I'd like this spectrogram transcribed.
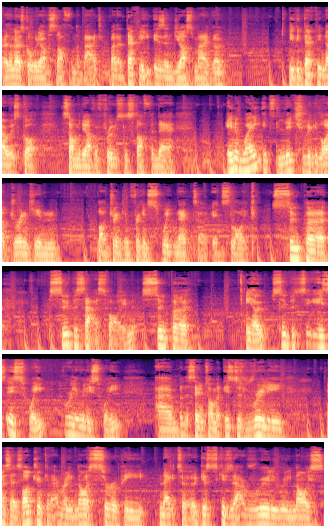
I don't know it's got all the other stuff on the bag, but it definitely isn't just mango. You can definitely know it's got some of the other fruits and stuff in there. In a way, it's literally like drinking, like drinking freaking sweet nectar. It's like super, super satisfying, super, you know, super. It's, it's sweet, really, really sweet. Um, but at the same time, it's just really I said it's like drinking that really nice syrupy nectar. It gives gives you that really really nice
